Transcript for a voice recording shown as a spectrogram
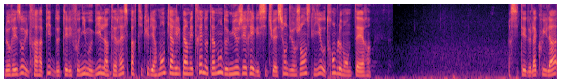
Le réseau ultra rapide de téléphonie mobile l'intéresse particulièrement car il permettrait notamment de mieux gérer les situations d'urgence liées au tremblement de terre. L'Université de l'Aquila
